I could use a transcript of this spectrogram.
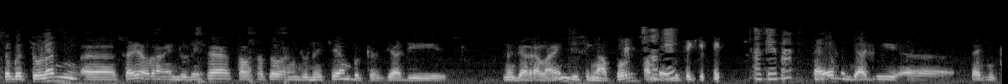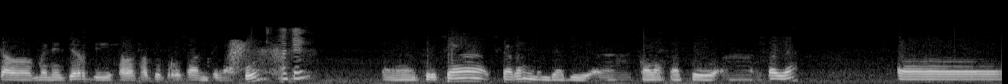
Kebetulan eh, saya orang Indonesia, salah satu orang Indonesia yang bekerja di negara lain di Singapura sampai Oke. detik ini. Oke, Pak. Saya menjadi eh, technical manager di salah satu perusahaan Singapura. Oke. Eh, terus saya sekarang menjadi eh, salah satu eh, apa ya eh,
